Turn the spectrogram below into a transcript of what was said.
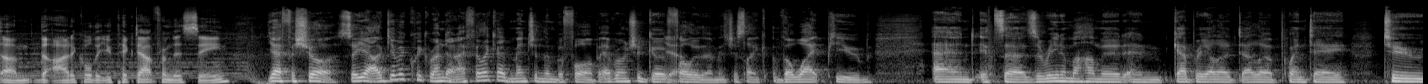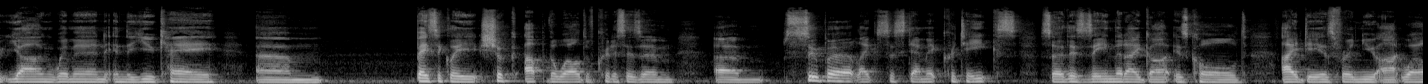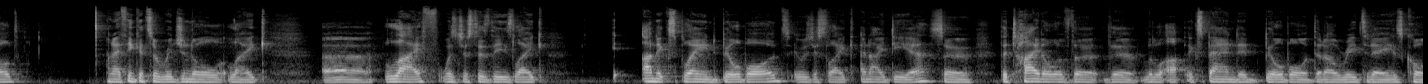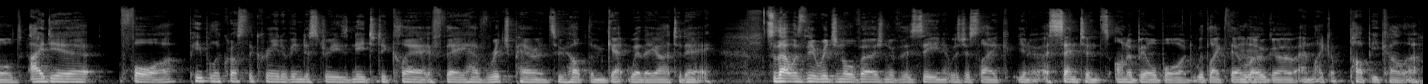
um, the article that you picked out from this zine Yeah, for sure. So yeah, I'll give a quick rundown. I feel like I've mentioned them before, but everyone should go Yeah. follow them. It's just like the White Pube, and it's uh, Zarina Muhammad and Gabrielle de la Puente, two young women in the UK. Um, basically shook up the world of criticism um, super like systemic critiques so this zine that i got is called ideas for a new art world and i think its original like uh, life was just as these like unexplained billboards. It was just like an idea. So the title of the the little uh, expanded billboard that i'll read today is called idea for people across the creative industries need to declare if they have rich parents who help them get where they are today. So that was the original version of the zine. It was just like you know a sentence on a billboard with like their logo and like a poppy color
